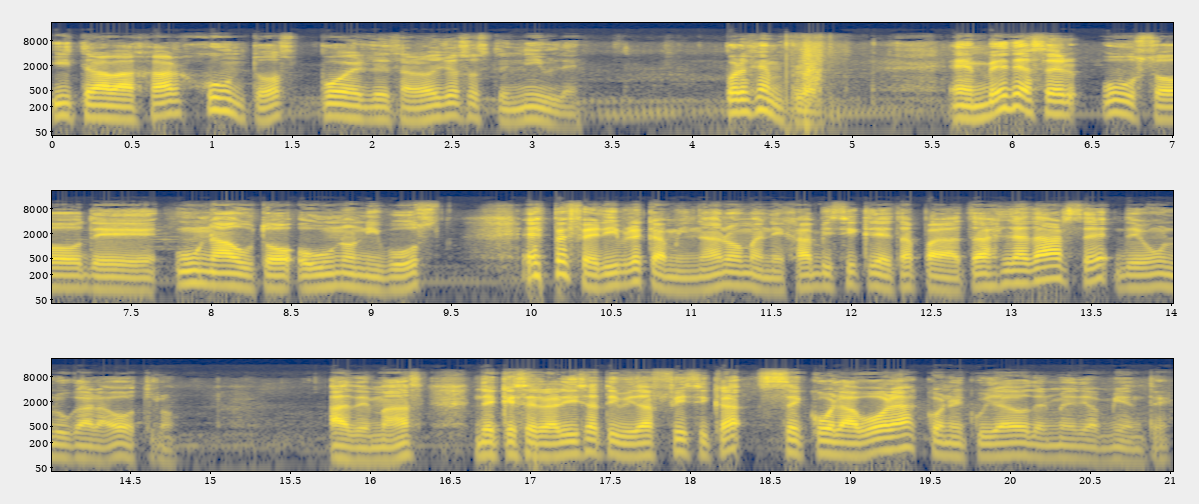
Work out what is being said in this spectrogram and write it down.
y trabajar juntos por el desarrollo sostenible. Por ejemplo, en vez de hacer uso de un auto o un ómnibus, es preferible caminar o manejar bicicleta para trasladarse de un lugar a otro. Además de que se realiza actividad física, se colabora con el cuidado del medio ambiente.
